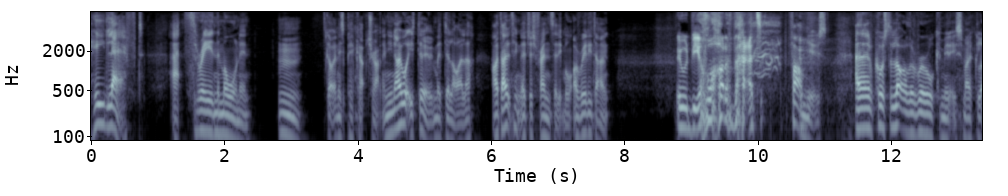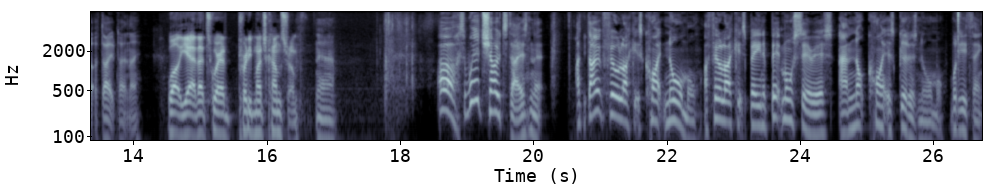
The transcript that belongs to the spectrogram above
he left at three in the morning. Mm, got in his pickup truck. And you know what he's doing with Delilah? I don't think they're just friends anymore. I really don't. It would be a lot of that. farm news. And then, of course, a lot of the rural communities smoke a lot of dope, don't they? well, yeah, that's where it pretty much comes from. Yeah. Oh, it's a weird show today, isn't it? I don't feel like it's quite normal. I feel like it's been a bit more serious and not quite as good as normal. What do you think?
